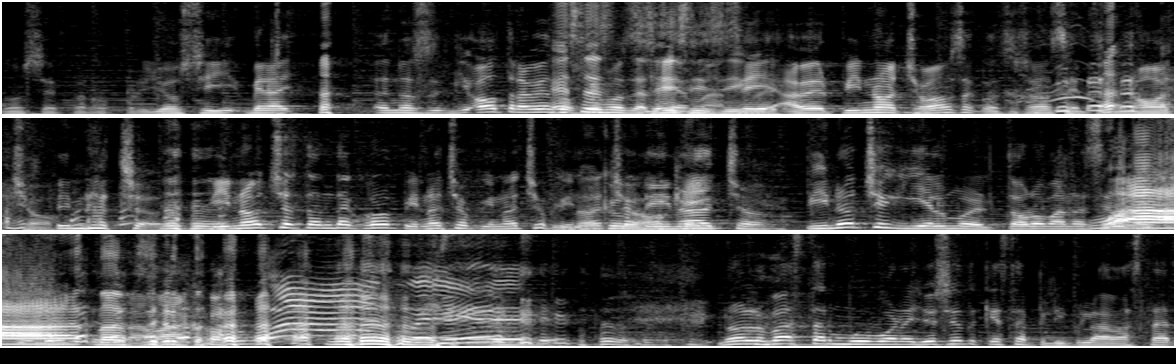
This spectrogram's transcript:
No sé, pero, pero yo sí. Mira, nos- otra vez nos fuimos del sí, tema. sí, sí, Sí, a ver, Pinocho, vamos a concentrarnos en Pinocho. Pinocho. Pinocho, ¿están de acuerdo? Pinocho, Pinocho, Pinocho. Pinocho. Pinocho. Pinocho y Guillermo del Toro van a un No, güey? No, va a estar muy buena. Yo siento que esta película va a estar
